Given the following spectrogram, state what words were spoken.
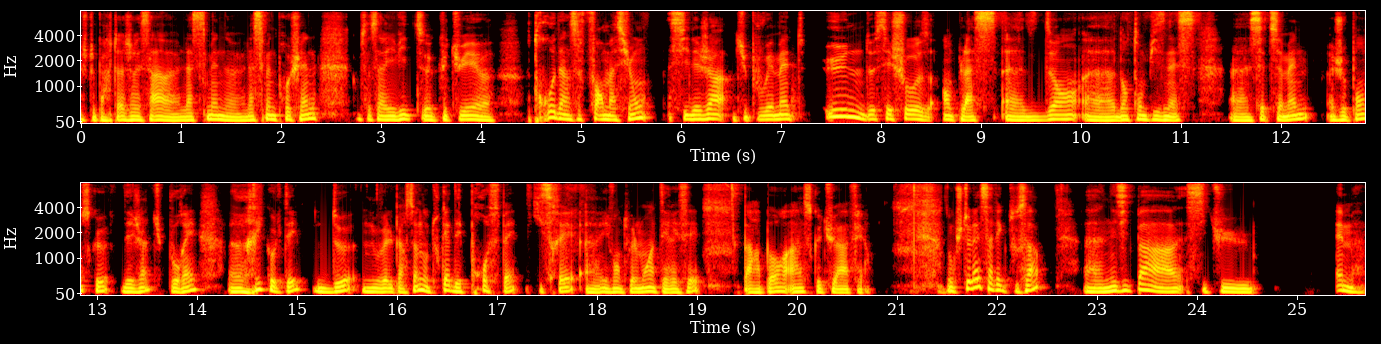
je te partagerai ça la semaine la semaine prochaine. Comme ça ça évite que tu aies trop d'informations. Si déjà tu pouvais mettre une de ces choses en place euh, dans, euh, dans ton business euh, cette semaine, je pense que déjà tu pourrais récolter de nouvelles personnes, en tout cas des prospects qui seraient éventuellement intéressés par rapport à ce que tu as à faire. Donc je te laisse avec tout ça. n'hésite pas, si tu aimes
